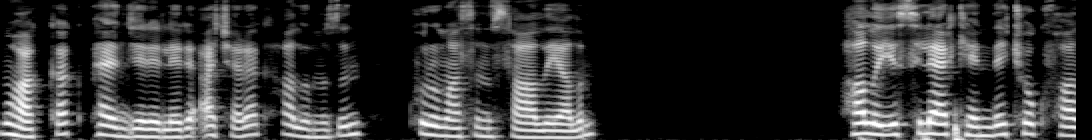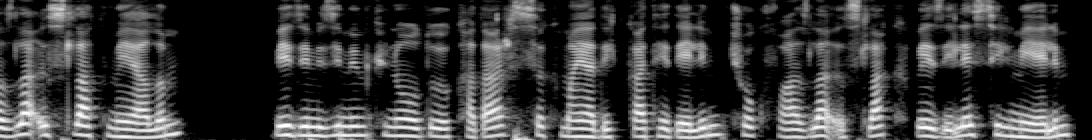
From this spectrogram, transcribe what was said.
Muhakkak pencereleri açarak halımızın kurumasını sağlayalım. Halıyı silerken de çok fazla ıslatmayalım. Bezimizi mümkün olduğu kadar sıkmaya dikkat edelim. Çok fazla ıslak bez ile silmeyelim.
